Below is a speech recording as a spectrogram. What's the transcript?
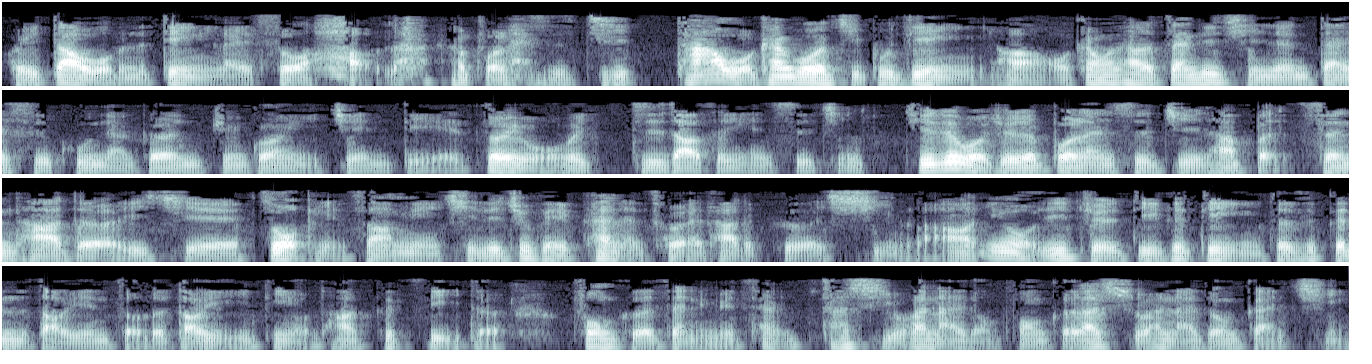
回到我们的电影来说好了。波兰斯基，他我看过几部电影哈，我看过他的《战地情人》《代士姑娘》跟《军官与间谍》，所以我会知道这件事情。其实我觉得波兰斯基他本身他的一些作品上面，其实就可以看得出来他的个性了啊。因为我一觉得第一个电影都是跟着导演走的，导演一定有他自己的风格在里面，他他喜欢哪一种风格，他喜欢哪一种感情。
